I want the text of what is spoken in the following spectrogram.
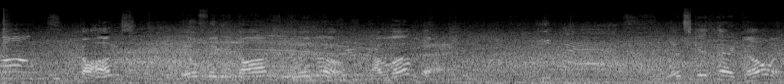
Thongs. Thongs? figure thongs? Lizzo. I love that. Eat my ass. Let's get that going.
